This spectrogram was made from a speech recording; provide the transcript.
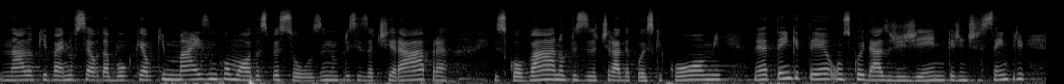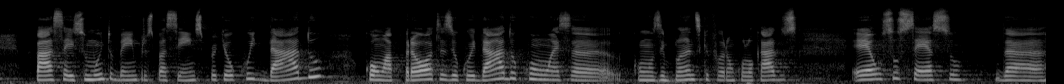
nada que vai no céu da boca, que é o que mais incomoda as pessoas. E não precisa tirar para escovar, não precisa tirar depois que come, né? Tem que ter uns cuidados de higiene, que a gente sempre passa isso muito bem para os pacientes, porque o cuidado com a prótese, o cuidado com, essa, com os implantes que foram colocados é o sucesso da,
